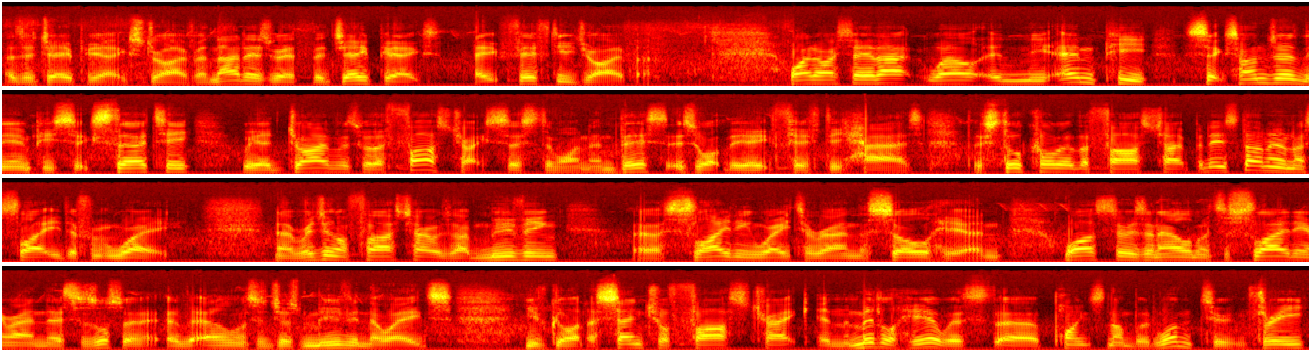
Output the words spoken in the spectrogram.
as a JPX driver and that is with the JPX 850 driver. Why do I say that? Well, in the MP600, the MP630, we had drivers with a fast track system on, and this is what the 850 has. They still call it the fast track, but it's done in a slightly different way. Now, original fast track was about moving uh, sliding weight around the sole here and whilst there is an element of sliding around this there's also an element of just moving the weights you've got a central fast track in the middle here with uh, points numbered one two and three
